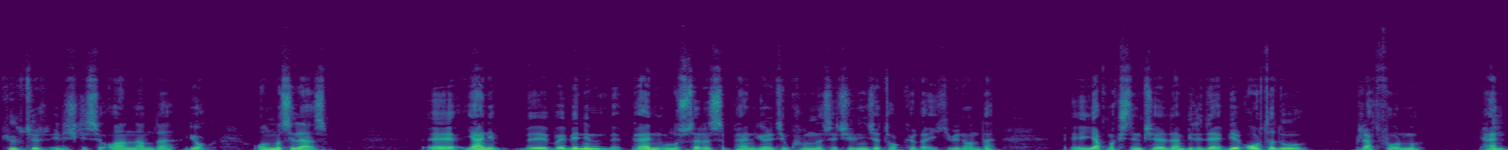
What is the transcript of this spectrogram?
Kültür ilişkisi o anlamda yok. Olması lazım. E, yani e, benim PEN Uluslararası PEN Yönetim Kurulu'na seçilince Tokyo'da 2010'da e, yapmak istediğim şeylerden biri de bir Orta Doğu platformu PEN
